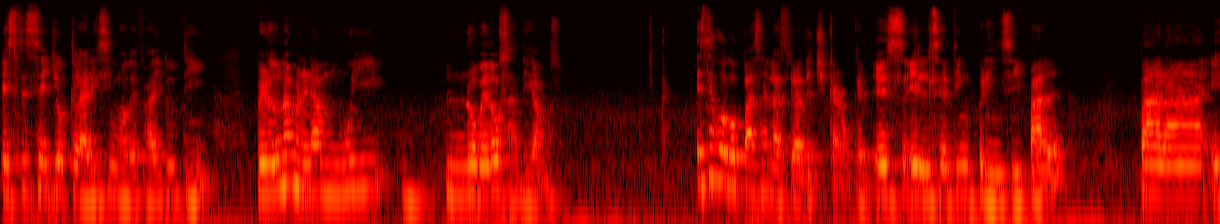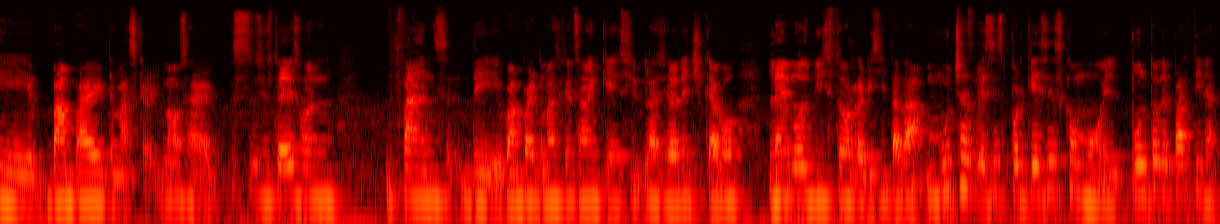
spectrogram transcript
este sello clarísimo de Fight Duty, pero de una manera muy novedosa, digamos. Este juego pasa en la ciudad de Chicago, que es el setting principal para eh, Vampire the Masquerade, ¿no? O sea, si ustedes son fans de Vampire the Masquerade saben que la ciudad de Chicago la hemos visto revisitada muchas veces porque ese es como el punto de partida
